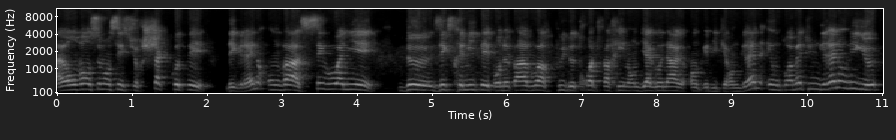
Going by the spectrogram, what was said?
alors on va ensemencer sur chaque côté des graines, on va s'éloigner deux extrémités pour ne pas avoir plus de 3 de fachim en diagonale entre les différentes graines, et on pourra mettre une graine au milieu.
